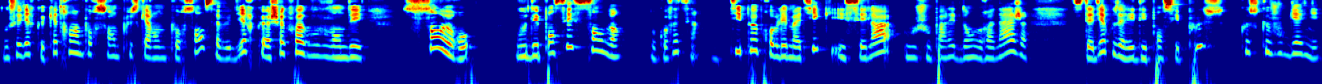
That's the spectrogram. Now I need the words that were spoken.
Donc ça veut dire que 80% plus 40%, ça veut dire qu'à chaque fois que vous vendez 100 euros, vous dépensez 120. Donc en fait c'est un petit peu problématique et c'est là où je vous parlais d'engrenage, c'est-à-dire que vous allez dépenser plus que ce que vous gagnez.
